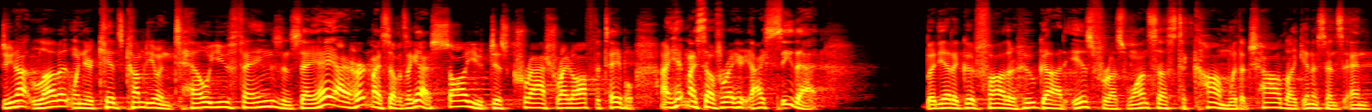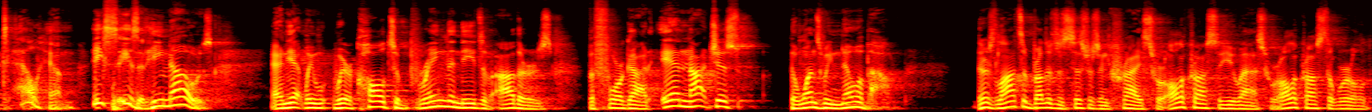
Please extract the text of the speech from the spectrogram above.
do you not love it when your kids come to you and tell you things and say, Hey, I hurt myself? It's like, Yeah, I saw you just crash right off the table. I hit myself right here. I see that. But yet, a good father, who God is for us, wants us to come with a childlike innocence and tell him. He sees it, he knows. And yet, we, we're called to bring the needs of others before God and not just the ones we know about. There's lots of brothers and sisters in Christ who are all across the US, who are all across the world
